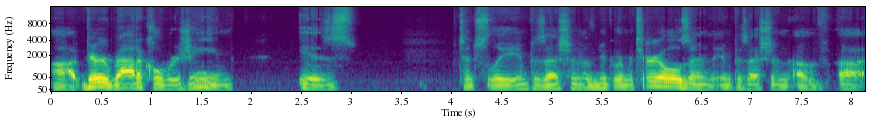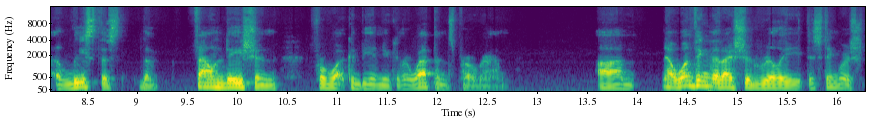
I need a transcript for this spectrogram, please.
uh, very radical regime is potentially in possession of nuclear materials and in possession of uh, at least this the foundation for what could be a nuclear weapons program. Um, now, one thing that I should really distinguish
